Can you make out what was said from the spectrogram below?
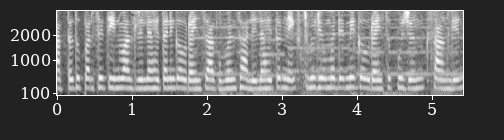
आत्ता दुपारचे तीन वाजलेले आहेत आणि गौराईंचं आगमन झालेलं आहे. तर नेक्स्ट व्हिडिओमध्ये मी गौराईंचं पूजन सांगेन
